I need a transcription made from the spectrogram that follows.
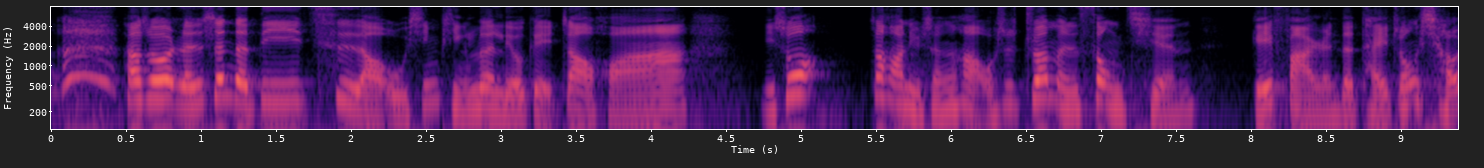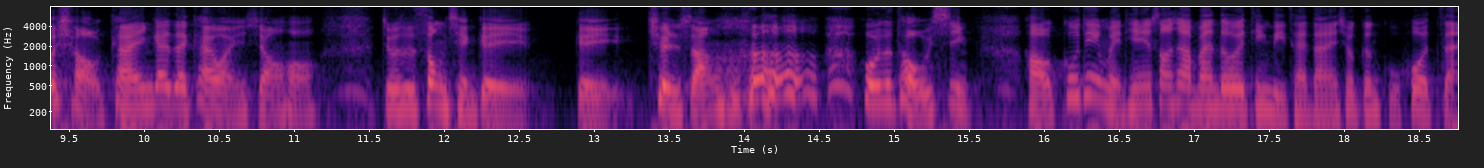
他说：“人生的第一次哦，五星评论留给赵华。你说赵华女神很好，我是专门送钱给法人的台中小小开，应该在开玩笑哦，就是送钱给。”给券商 或者投信，好，固定每天上下班都会听理财达人秀跟古惑仔，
